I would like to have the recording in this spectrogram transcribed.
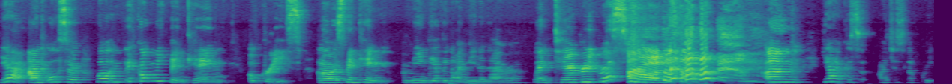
yeah, and also, well, it, got me thinking of Greece. And I was thinking, me and the other night, me and Anera went to a Greek restaurant. um, yeah, because I just love Greek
